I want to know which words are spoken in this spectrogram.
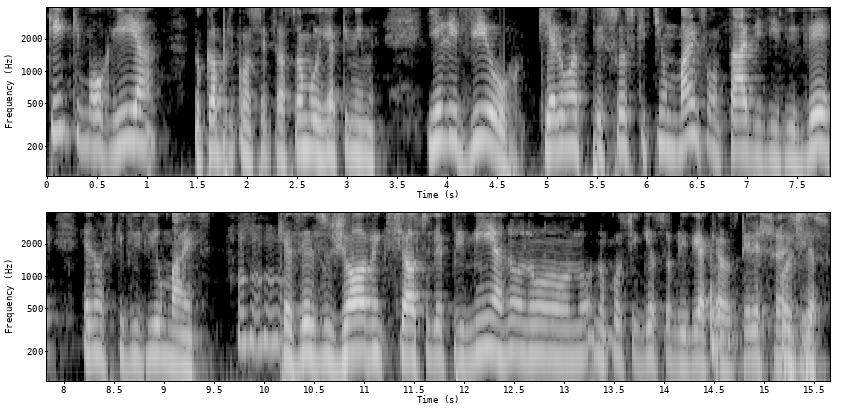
quem que morria no campo de concentração, morria aqui no E ele viu que eram as pessoas que tinham mais vontade de viver, eram as que viviam mais. Que às vezes o jovem que se autodeprimia não, não, não, não conseguia sobreviver àquelas Interessante coisas. isso.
